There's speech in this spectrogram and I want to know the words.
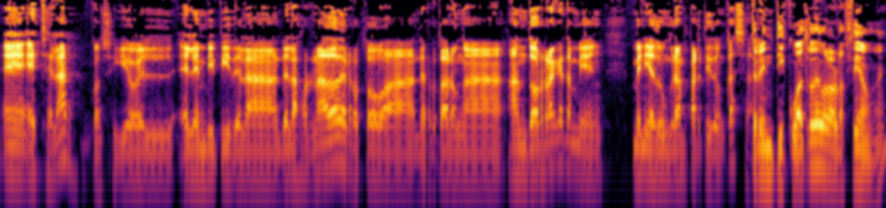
Eh, estelar, consiguió el, el MVP de la, de la jornada, derrotó a, derrotaron a Andorra, que también venía de un gran partido en casa. 34 de valoración, ¿eh?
